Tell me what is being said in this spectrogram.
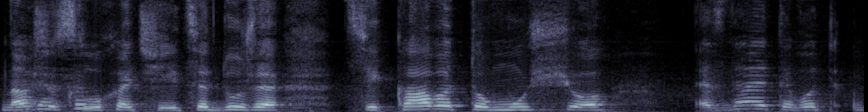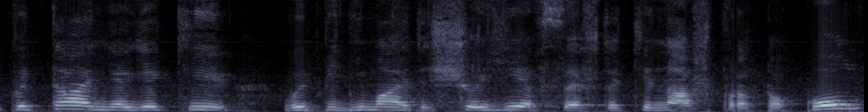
наші Дякую. слухачі. Це дуже цікаво, тому що знаєте, от питання, які ви піднімаєте, що є все ж таки наш протокол,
